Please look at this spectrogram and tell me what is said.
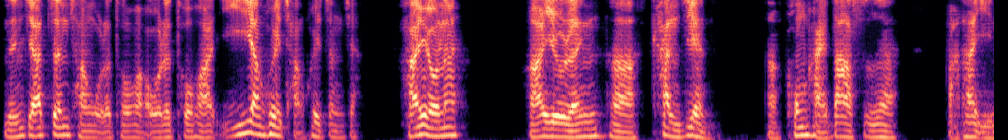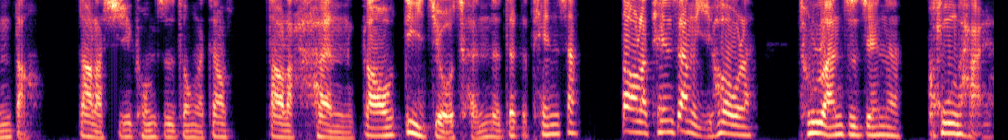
人家增长我的头发，我的头发一样会长会增加。还有呢，啊，有人啊看见啊，空海大师啊，把他引导。到了虚空之中啊，到到了很高第九层的这个天上，到了天上以后呢，突然之间呢，空海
